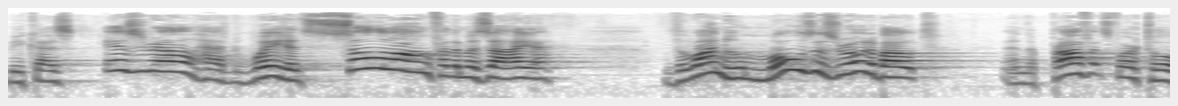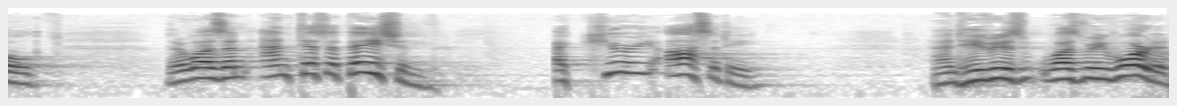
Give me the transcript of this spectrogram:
Because Israel had waited so long for the Messiah, the one whom Moses wrote about and the prophets foretold. There was an anticipation, a curiosity, and he was rewarded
